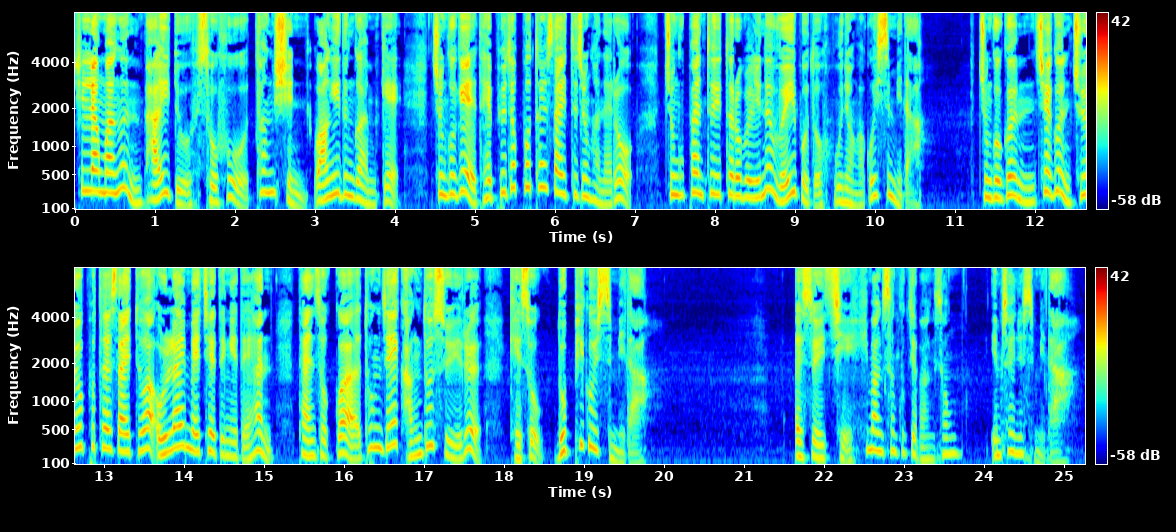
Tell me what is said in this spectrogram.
신랑망은 바이두, 소후, 텅쉰, 왕이 등과 함께 중국의 대표적 포털 사이트 중 하나로 중국판 트위터로 불리는 웨이보도 운영하고 있습니다. 중국은 최근 주요 포털 사이트와 온라인 매체 등에 대한 단속과 통제의 강도 수위를 계속 높이고 있습니다. SH 희망성 국제방송 임천이었습니다.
